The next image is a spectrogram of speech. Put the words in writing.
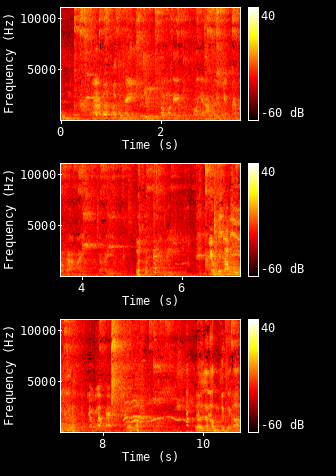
trụng rồi. Hả? Thả trụng. Ê, có con này coi giả thì nhận cảm nó gà mày. Trời Kiểu lắm. Kiểu lắm này. Kiểu lắm. Nó nó không thích thịt à,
